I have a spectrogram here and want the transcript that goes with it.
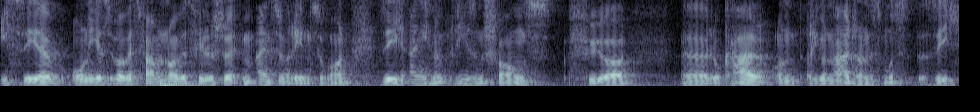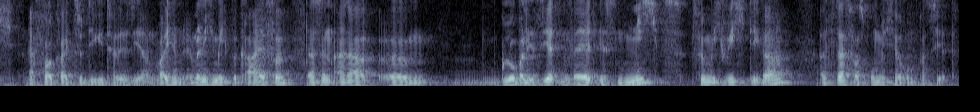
ich sehe, ohne jetzt über Westfalen und Neuwestfälische im Einzelnen reden zu wollen, sehe ich eigentlich eine Riesenchance für äh, Lokal- und Regionaljournalismus sich erfolgreich zu digitalisieren. Weil ich, wenn ich mich begreife, dass in einer ähm, globalisierten Welt ist nichts für mich wichtiger als das, was um mich herum passiert.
